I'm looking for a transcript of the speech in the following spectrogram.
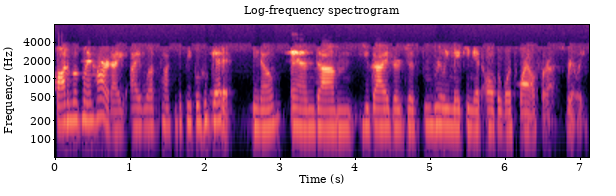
bottom of my heart. I, I love talking to people who get it, you know, and um, you guys are just really making it all the worthwhile for us, really.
